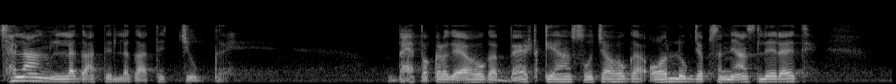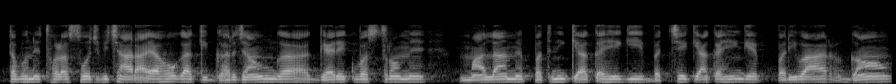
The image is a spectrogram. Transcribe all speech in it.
छलांग लगाते लगाते चूक गए। भय पकड़ गया होगा, बैठ के यहाँ सोचा होगा, और लोग जब सन्यास ले रहे थे, तब उन्हें थोड़ा सोच विचार आया होगा कि घर जाऊँगा, गैरिक वस्त्रों में, माला में, पत्नी क्या कहेगी, बच्चे क्या कहेंगे, परिवार, गाँव।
